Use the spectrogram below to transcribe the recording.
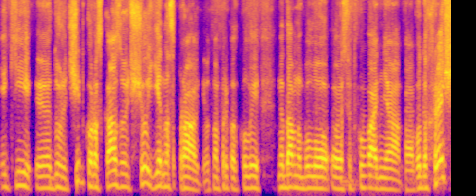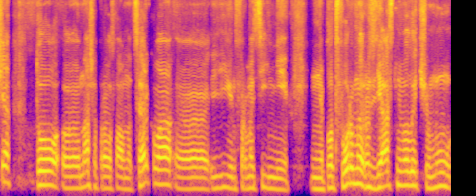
які е, дуже чітко розказують, що є насправді. От, наприклад, коли недавно було е, святкування е, водохреща, то наша православна церква її інформаційні платформи роз'яснювали, чому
